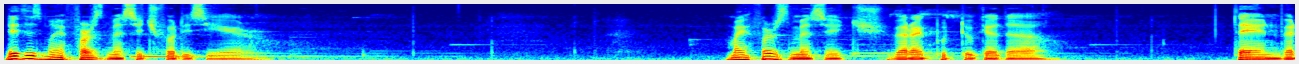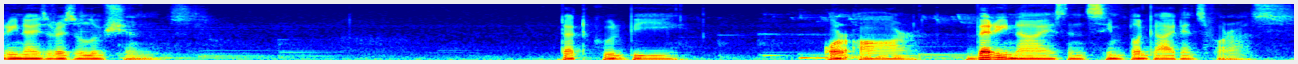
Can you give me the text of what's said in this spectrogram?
This is my first message for this year. My first message where I put together 10 very nice resolutions that could be or are very nice and simple guidance for us.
